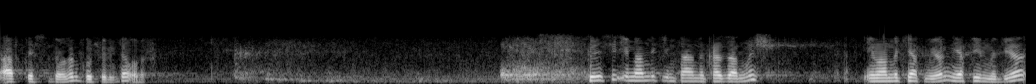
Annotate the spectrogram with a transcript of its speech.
abdesti de olur, gusülü de olur. Birisi imamlık imtihanını kazanmış. İmamlık yapmıyorum, yapayım mı diyor.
